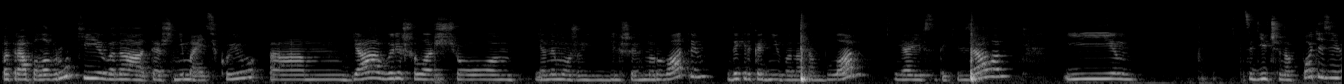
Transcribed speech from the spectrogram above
потрапила в руки, вона теж німецькою. Ем, я вирішила, що я не можу її більше ігнорувати. Декілька днів вона там була. Я її все-таки взяла. І це дівчина в потязі.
